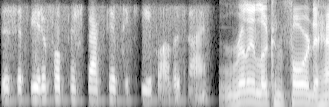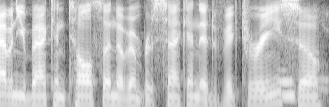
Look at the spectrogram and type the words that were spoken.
just a beautiful perspective to keep all the time. Really looking forward to having you back in Tulsa November 2nd at Victory. Thank so, you.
